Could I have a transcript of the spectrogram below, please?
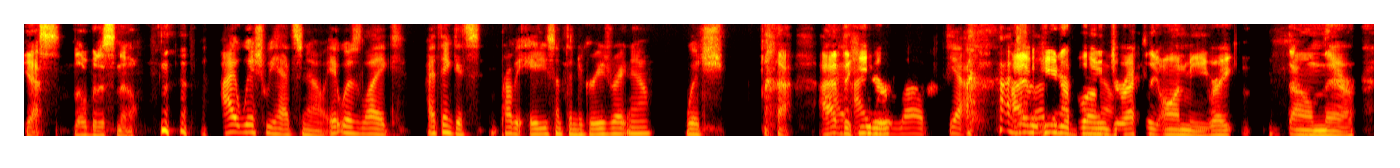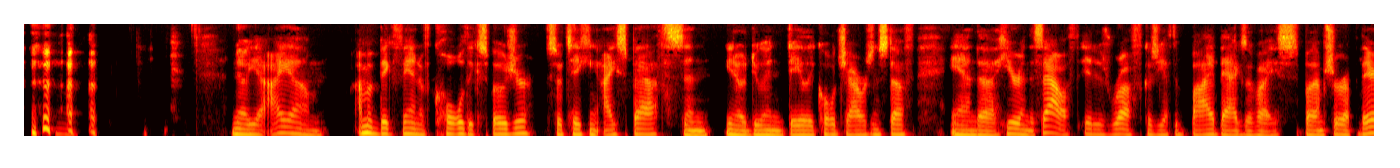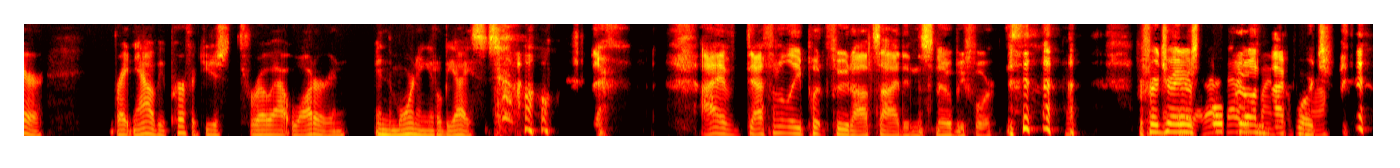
Yes, a little bit of snow. I wish we had snow. It was like, I think it's probably 80 something degrees right now, which I have the I, heater. I love, yeah. I, I have a heater blown directly on me right down there. Mm. No, yeah, I um I'm a big fan of cold exposure, so taking ice baths and you know doing daily cold showers and stuff. And uh, here in the South, it is rough because you have to buy bags of ice. But I'm sure up there, right now, it'd be perfect. You just throw out water, and in the morning, it'll be ice. So. I have definitely put food outside in the snow before. Uh, Refrigerators yeah, that, that on the back porch.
